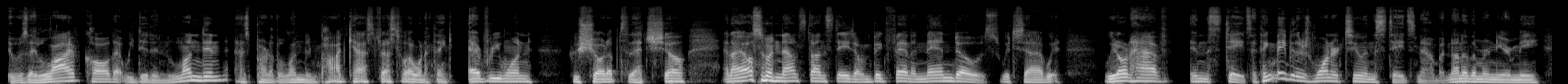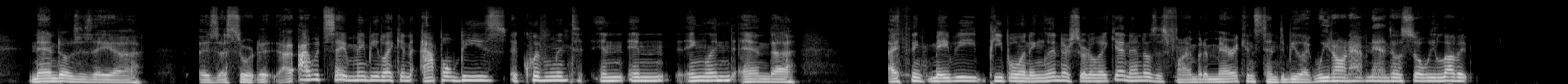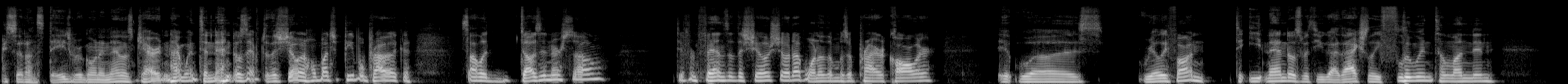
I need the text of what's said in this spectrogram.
It was a live call that we did in London as part of the London Podcast Festival. I want to thank everyone who showed up to that show. And I also announced on stage, I'm a big fan of Nando's, which uh, we, we don't have in the States. I think maybe there's one or two in the States now, but none of them are near me. Nando's is a. Uh, is a sort of, I would say maybe like an Applebee's equivalent in in England, and uh, I think maybe people in England are sort of like, yeah, Nando's is fine, but Americans tend to be like, we don't have Nando's, so we love it. I said on stage, we are going to Nando's. Jared and I went to Nando's after the show, and a whole bunch of people, probably like a solid dozen or so, different fans of the show showed up. One of them was a prior caller. It was really fun to eat Nando's with you guys. I actually flew into London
